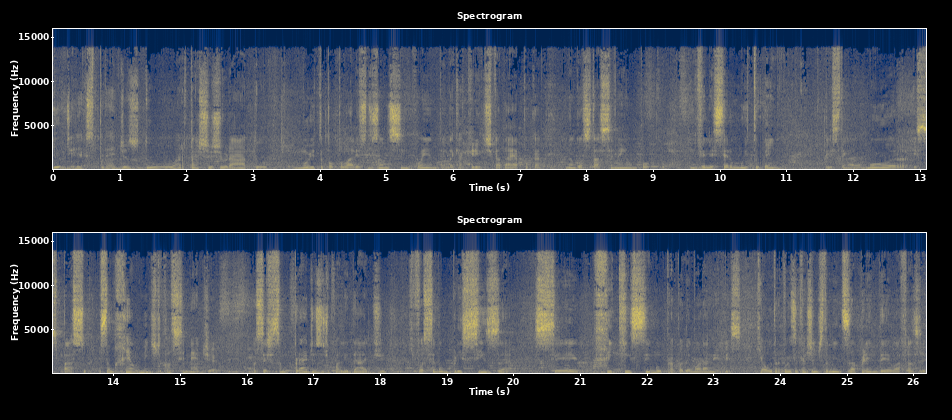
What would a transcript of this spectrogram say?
Eu diria que os prédios do Artacho Jurado, muito populares dos anos 50, ainda que a crítica da época não gostasse nem um pouco, envelheceram muito bem, eles têm um humor, espaço, e são realmente de classe média. Ou seja, são prédios de qualidade que você não precisa ser riquíssimo para poder morar neles, que é outra coisa que a gente também desaprendeu a fazer.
